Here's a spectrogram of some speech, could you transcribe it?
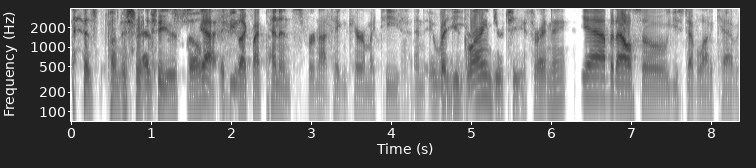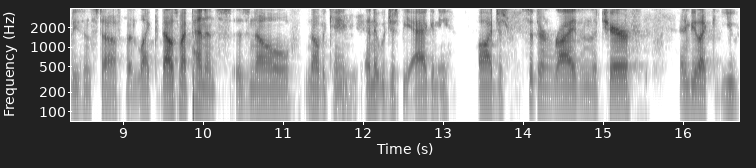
as punishment As- to yourself Yeah, it'd be like my penance for not taking care of my teeth. And it would but you be, grind your teeth right nate yeah, but I also used to have a lot of cavities and stuff. But like, that was my penance is no Novocaine. And it would just be agony. Oh, I'd just sit there and writhe in the chair and it'd be like, you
